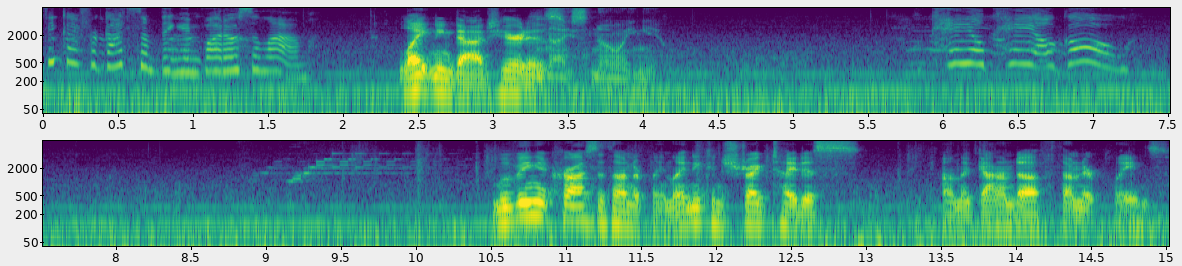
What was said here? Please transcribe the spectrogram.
think I forgot something in Guado Salam. Lightning dodge. Here it is. Nice knowing you. Okay, okay, I'll go. Moving across the Thunder Plain, lightning can strike Tidus on the Gondoff Thunder Plains.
